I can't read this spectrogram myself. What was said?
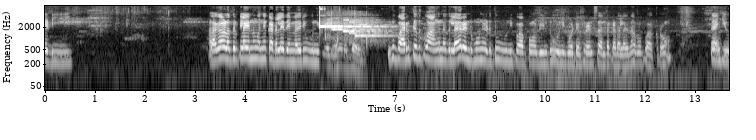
ரெடி அழகாக வளர்த்துருக்கலாம். இன்னும் கொஞ்சம் கடலை இதே மாதிரி ஊனி போடுவோம். இது வறுக்கிறதுக்கு வாங்கினதில் ரெண்டு மூணு எடுத்து ஊனி பார்ப்போம் அப்படின்ட்டு ஊனி போட்டேன். ஃப்ரெண்ட்ஸ் அந்த கடலை தான் இப்போ பார்க்குறோம். தேங்க்யூ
